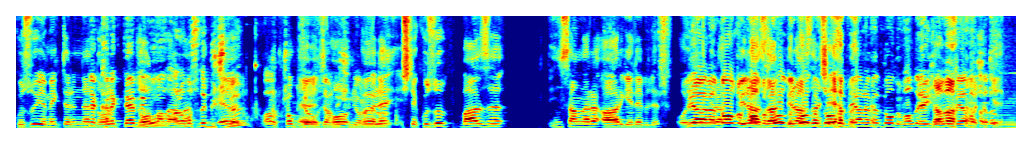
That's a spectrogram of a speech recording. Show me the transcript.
kuzu yemeklerinden Bir de dol- karakterli bu, dolmalardan- aroması da güçlü. Evet, Aa, çok güzel evet, olacağını o düşünüyorum böyle ben. ama. işte kuzu bazı insanlara ağır gelebilir. O Bir yüzden biraz- doldur, birazdan, doldur, doldur, birazdan doldur, şey doldur. yapalım. Bir an evvel doldur. Vallahi heyecanlanmaya Tamam, başladım. okey.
